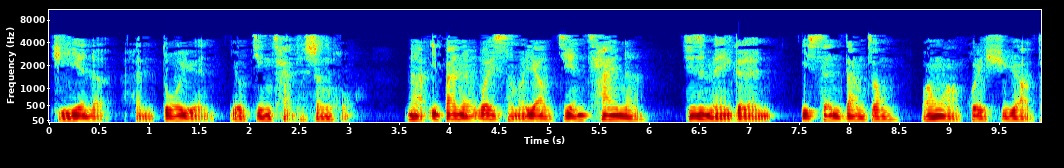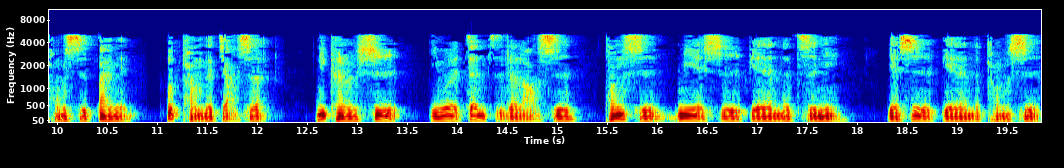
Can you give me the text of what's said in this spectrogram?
体验了很多元又精彩的生活。那一般人为什么要兼差呢？其实每一个人一生当中，往往会需要同时扮演不同的角色。你可能是一位正直的老师，同时你也是别人的子女，也是别人的同事，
